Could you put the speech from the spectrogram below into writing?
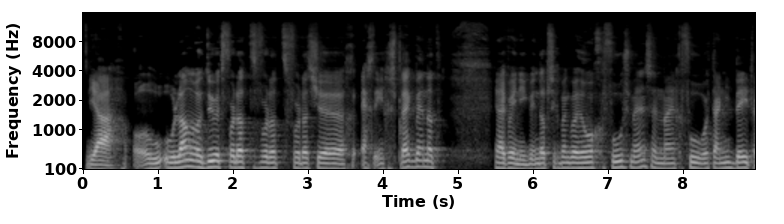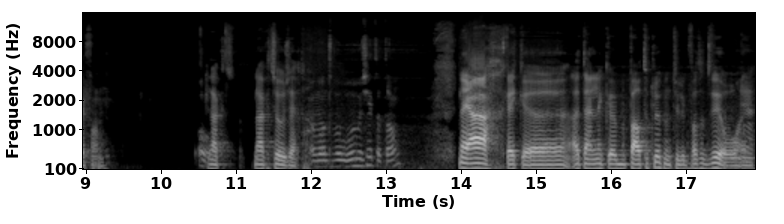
ja, hoe, hoe, langer het duurt voordat, voordat, voordat je echt in gesprek bent, dat, ja, ik weet niet. In dat opzicht ben ik wel heel een gevoelsmens en mijn gevoel wordt daar niet beter van. Oh. Laat, ik laat ik het zo zeggen. Oh, want hoe, hoe zit dat dan? Nou ja, kijk, uh, uiteindelijk uh, bepaalt de club natuurlijk wat het wil. Ja. En,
